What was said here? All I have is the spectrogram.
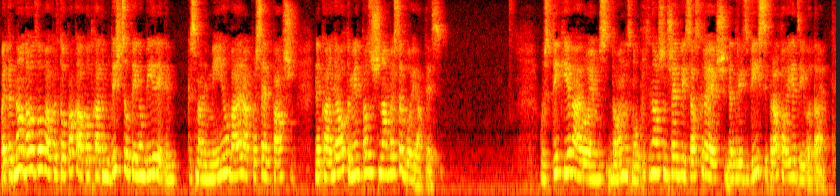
Vai tad nav daudz labāk ar to pakāpot kādam dišciltīgam vīrietim, kas mani mīl vairāk par sevi pašu, nekā ļautam iet pazušanā vai sabojāties? Uz tik ievērojamas Donnas nopratināšanu šeit bija saskrējuši gandrīz visi prato iedzīvotāji,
